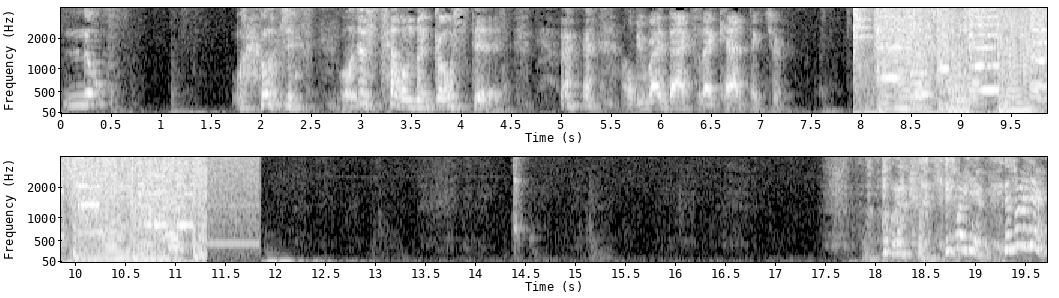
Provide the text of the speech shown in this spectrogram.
Nope. We'll just we'll just tell him the ghost did it. I'll be right back for that cat picture. It's right there! It's right there!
